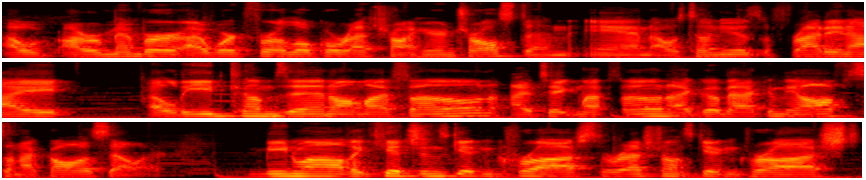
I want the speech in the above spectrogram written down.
I, I remember i worked for a local restaurant here in charleston and i was telling you it was a friday night. A lead comes in on my phone. I take my phone. I go back in the office and i call the seller. Meanwhile the kitchen's getting crushed. The restaurant's getting crushed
